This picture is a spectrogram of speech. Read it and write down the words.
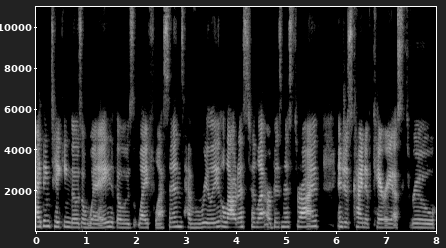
I think taking those away, those life lessons, have really allowed us to let our business thrive and just kind of carry us through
